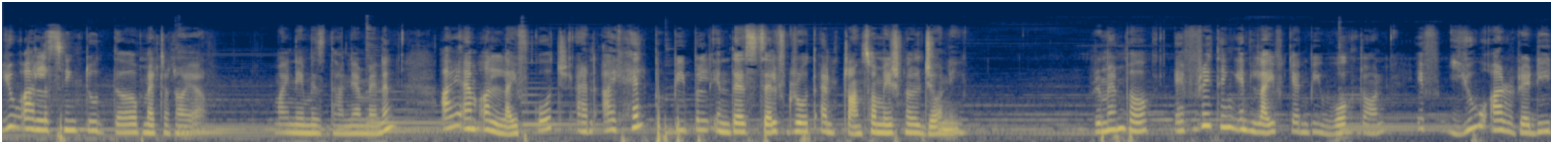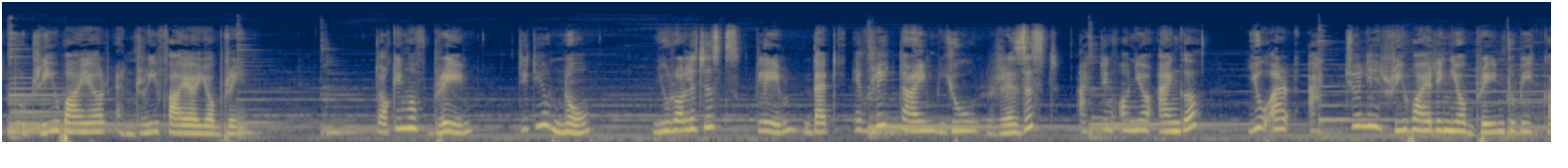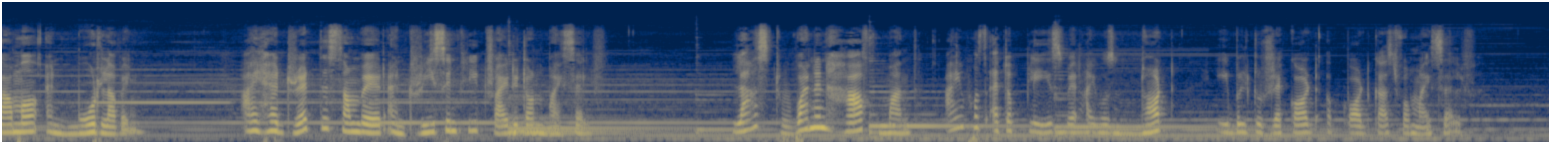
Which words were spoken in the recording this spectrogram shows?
You are listening to The Metanoia. My name is Dhanya Menon. I am a life coach and I help people in their self growth and transformational journey. Remember, everything in life can be worked on if you are ready to rewire and refire your brain. Talking of brain, did you know neurologists claim that every time you resist acting on your anger, you are actually rewiring your brain to be calmer and more loving. I had read this somewhere and recently tried it on myself. Last one and a half month, I was at a place where I was not able to record a podcast for myself.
